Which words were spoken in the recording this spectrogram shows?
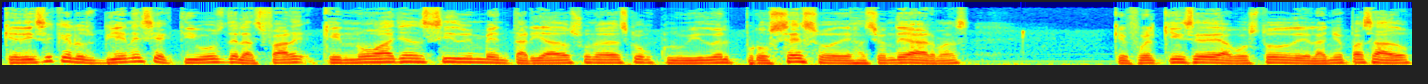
que dice que los bienes y activos de las FARC que no hayan sido inventariados una vez concluido el proceso de dejación de armas, que fue el 15 de agosto del año pasado,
